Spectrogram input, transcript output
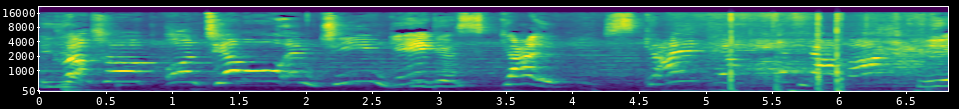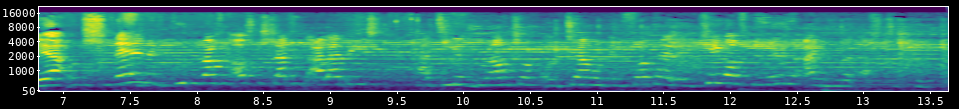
Ja. Und Thermo im Team gegen Skull. Skull perfekter Mann Ja. und schnell mit. Hier Groundhog und Thermo den Vorteil im King of the Ring 180 Punkte.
